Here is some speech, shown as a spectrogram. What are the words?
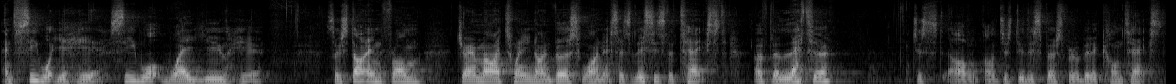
and see what you hear. See what way you hear. So, starting from Jeremiah 29, verse 1, it says, This is the text of the letter. Just, I'll, I'll just do this verse for a bit of context.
